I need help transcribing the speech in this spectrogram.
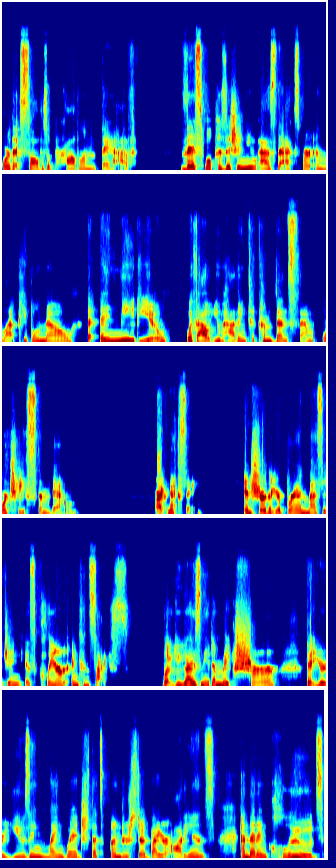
or that solves a problem that they have. This will position you as the expert and let people know that they need you without you having to convince them or chase them down. All right, next thing ensure that your brand messaging is clear and concise. Look, you guys need to make sure that you're using language that's understood by your audience and that includes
